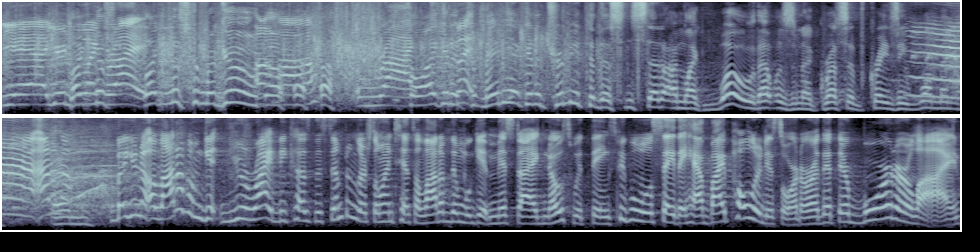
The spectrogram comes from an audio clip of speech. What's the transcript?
Yeah, you're like doing right. Like Mr. Magoo. Uh-huh. right. So I can but, maybe I can attribute to this instead. I'm like, whoa, that was an aggressive, crazy woman. And, know. But you know, a lot of them get. You're right because the symptoms are so intense. A lot of them will get misdiagnosed with things. People will say they have bipolar disorder or that they're borderline.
